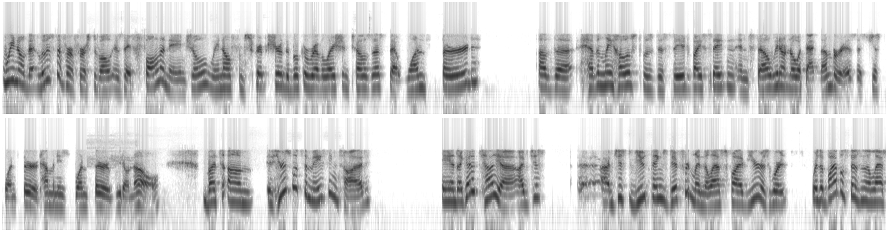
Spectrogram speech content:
we know that Lucifer, first of all, is a fallen angel. We know from Scripture, the book of Revelation tells us that one third of the heavenly host was deceived by Satan and fell. We don't know what that number is. It's just one third. How many is one third? We don't know. But um, here's what's amazing, Todd. And I got to tell you, I've just uh, I've just viewed things differently in the last five years. Where where the Bible says in the last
